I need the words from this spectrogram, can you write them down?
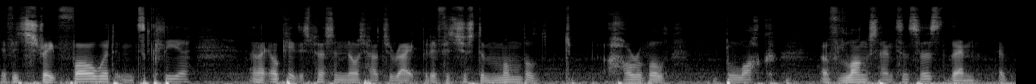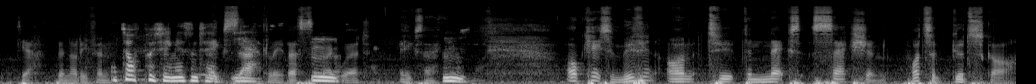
if it's straightforward and it's clear. And like, okay, this person knows how to write. But if it's just a mumbled, horrible block of long sentences, then uh, yeah, they're not even. It's off-putting, isn't it? Exactly, yeah. that's the mm. right word. Exactly. Mm. Okay, so moving on to the next section. What's a good score,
